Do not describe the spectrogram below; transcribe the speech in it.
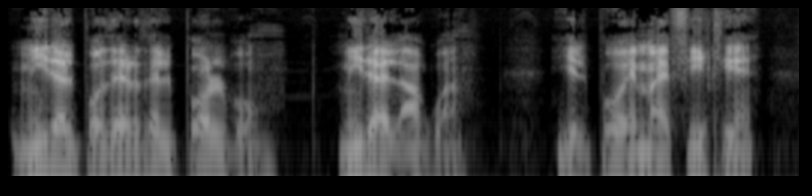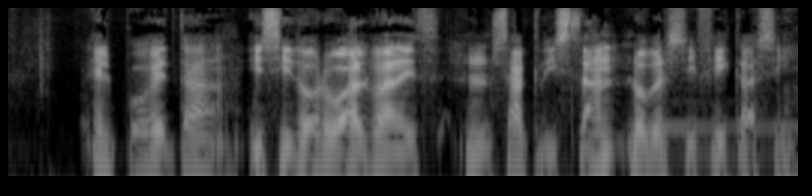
mira el poder del polvo, mira el agua. Y el poema Efigie, el poeta Isidoro Álvarez Sacristán lo versifica así.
